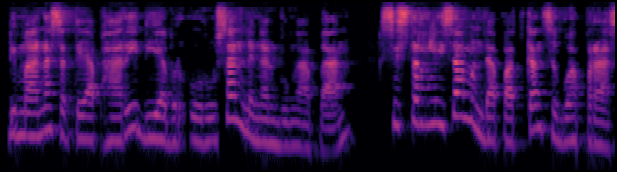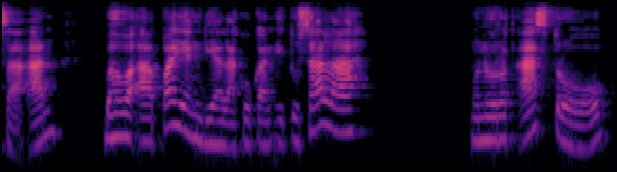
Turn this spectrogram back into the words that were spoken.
di mana setiap hari dia berurusan dengan bunga bank, Sister Lisa mendapatkan sebuah perasaan bahwa apa yang dia lakukan itu salah. Menurut Astro,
